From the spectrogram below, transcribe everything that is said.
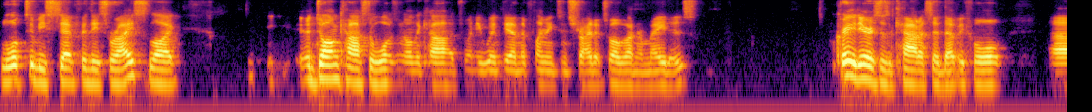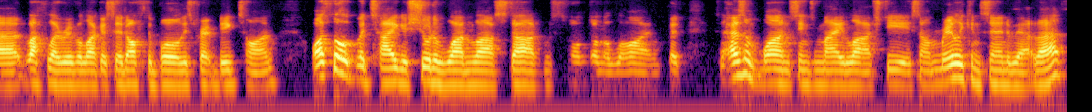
look to be set for this race. Like Doncaster wasn't on the cards when he went down the Flemington Straight at 1200 metres. Creedurus is a card. I said that before. Uh, Buffalo River, like I said, off the ball this prep big time. I thought Bottega should have won last start and was swamped on the line, but hasn't won since May last year. So I'm really concerned about that.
